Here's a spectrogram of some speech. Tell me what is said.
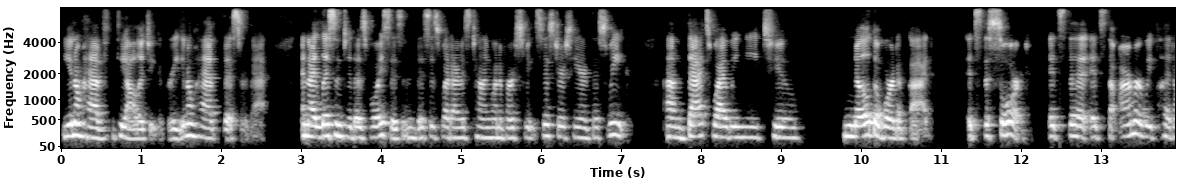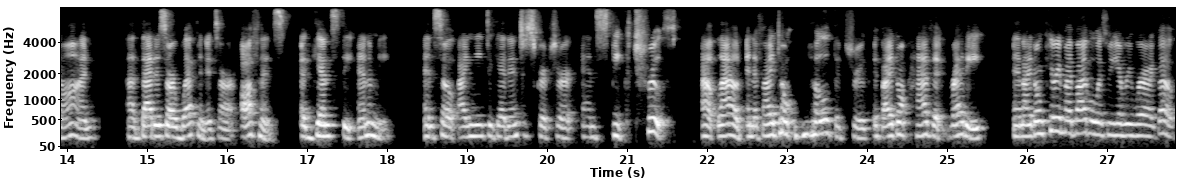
You don't have theology degree. You don't have this or that." And I listen to those voices, and this is what I was telling one of our sweet sisters here this week. Um, that's why we need to know the Word of God. It's the sword. It's the it's the armor we put on. Uh, that is our weapon. It's our offense against the enemy and so I need to get into scripture and speak truth out loud. And if I don't know the truth, if I don't have it ready, and I don't carry my Bible with me everywhere I go,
